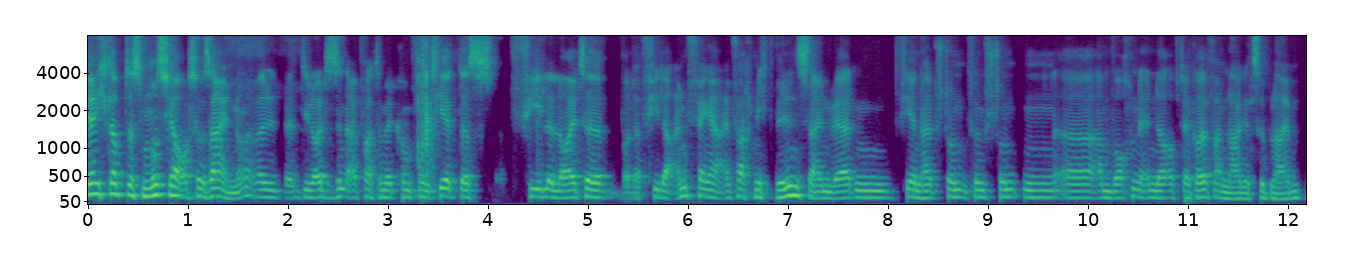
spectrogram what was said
Ja, ich glaube, das muss ja auch so sein, ne? weil die Leute sind einfach damit konfrontiert, dass viele Leute oder viele Anfänger einfach nicht willens sein werden, viereinhalb Stunden, fünf Stunden äh, am Wochenende auf der Golfanlage zu bleiben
